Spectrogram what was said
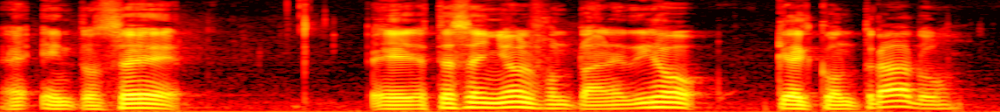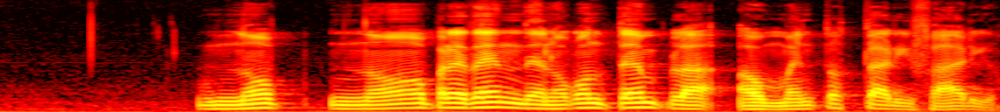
Eh, Entonces, eh, este señor Fontanes dijo que el contrato no, no pretende, no contempla aumentos tarifarios.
